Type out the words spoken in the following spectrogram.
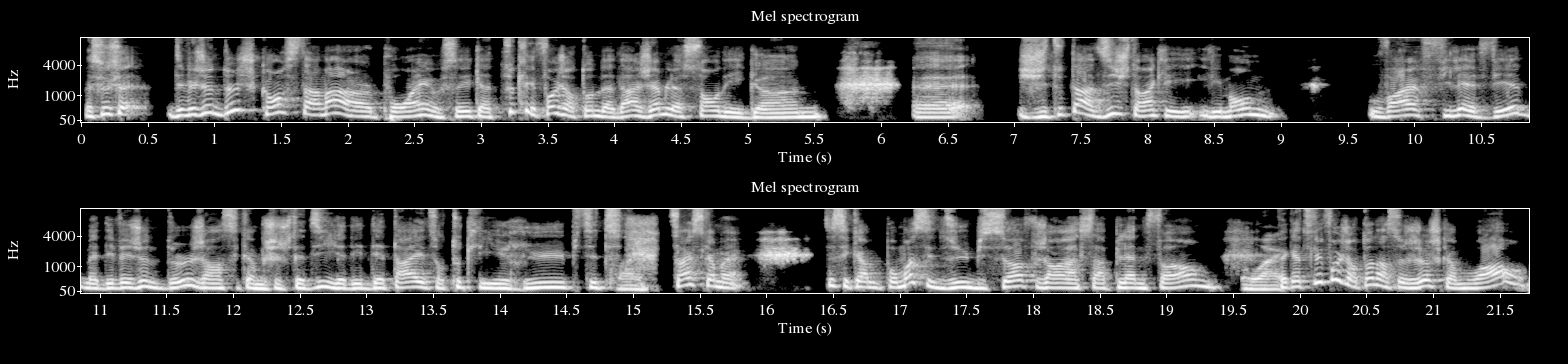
Parce que c'est- Division 2, je suis constamment à un point aussi, que toutes les fois que je retourne dedans, j'aime le son des guns. Euh, j'ai tout le temps dit justement que les, les mondes ouverts filaient vide, mais Division 2, genre, c'est comme je je te dis, il y a des détails sur toutes les rues, puis tu sais, Ouais. c'est comme un. Tu sais, c'est comme, pour moi, c'est du Ubisoft, genre, à sa pleine forme. Ouais. Fait que toutes les fois que je retourne dans ce jeu, je suis comme, wow.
